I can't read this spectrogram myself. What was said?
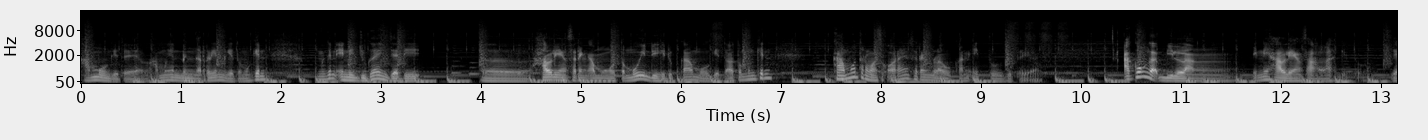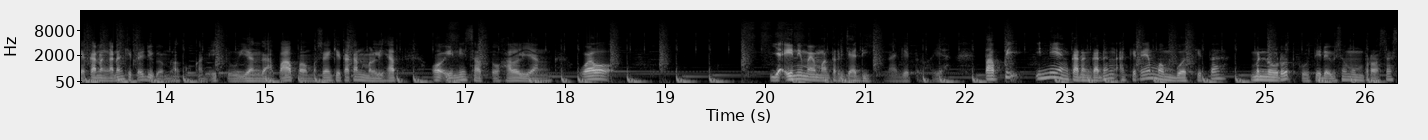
kamu gitu ya. Kamu yang dengerin gitu. Mungkin mungkin ini juga yang jadi uh, hal yang sering kamu temuin di hidup kamu gitu. Atau mungkin kamu termasuk orang yang sering melakukan itu gitu ya. Aku nggak bilang ini hal yang salah gitu ya kadang-kadang kita juga melakukan itu. Ya nggak apa-apa. Maksudnya kita kan melihat oh ini satu hal yang well ya ini memang terjadi. Nah gitu ya. Tapi ini yang kadang-kadang akhirnya membuat kita menurutku tidak bisa memproses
